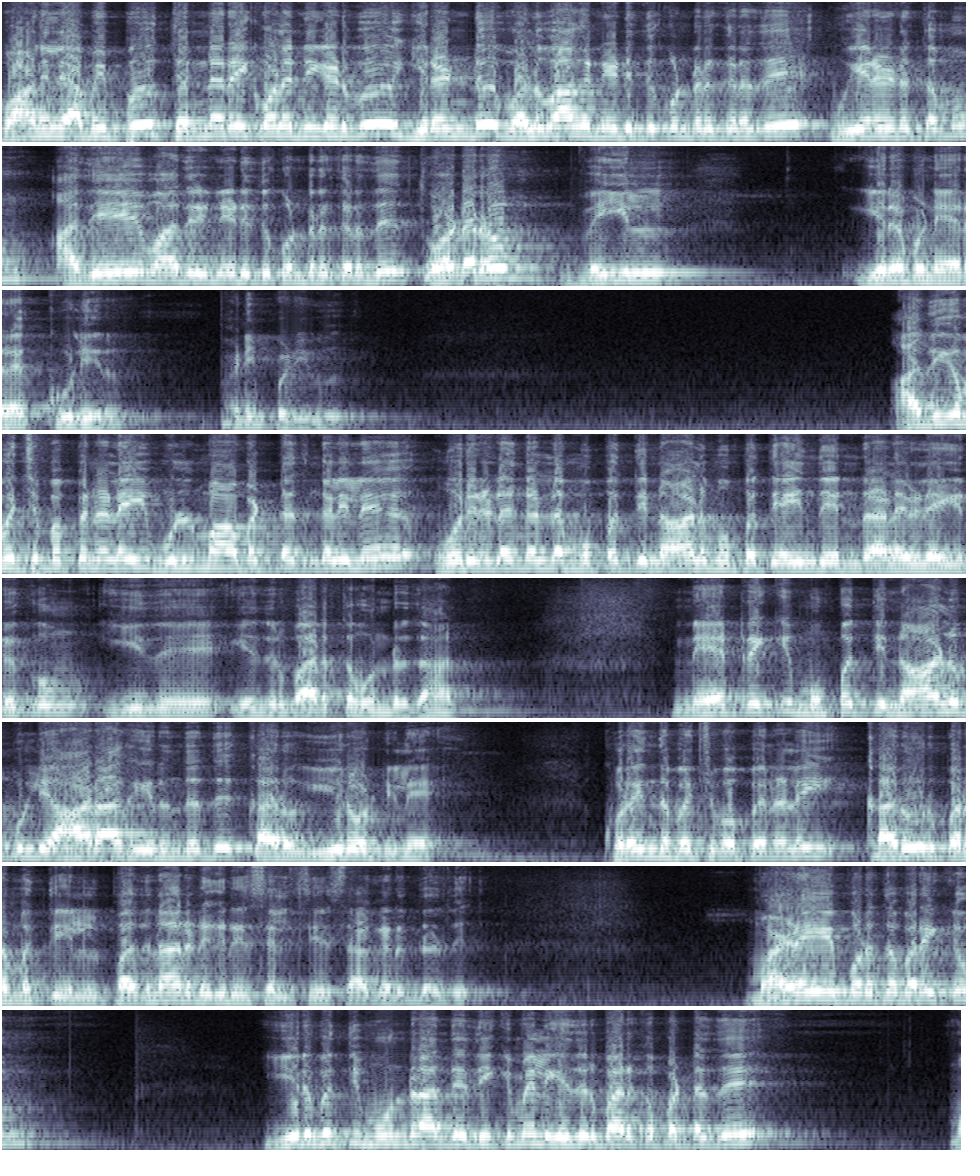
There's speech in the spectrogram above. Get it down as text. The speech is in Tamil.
வானிலை அமைப்பு தென்னரைக்கோள நிகழ்வு இரண்டு வலுவாக நீடித்துக் கொண்டிருக்கிறது. உயரழுத்தமும் அதே மாதிரி நீடித்துக் கொண்டிருக்கிறது. தொடரும் வெயில் இரவு நேர குளிர் பனிப்பொழிவு. அதிகபட்ச வெப்பநிலை உள் மாவட்டங்களிலே ஒரு இடங்களில் முப்பத்தி நாலு முப்பத்தி ஐந்து என்ற அளவில் இருக்கும். இது எதிர்பார்த்த ஒன்றுதான். நேற்றைக்கு முப்பத்தி நாலு புள்ளி ஆறாக இருந்தது கரு ஈரோட்டிலே. குறைந்தபட்ச வெப்பநிலை கரூர் பரமத்தியில் பதினாறு டிகிரி செல்சியஸாக இருந்தது. மழையை பொறுத்த வரைக்கும் இருபத்தி மூன்றாம் தேதிக்கு மேல் எதிர்பார்க்கப்பட்டது.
